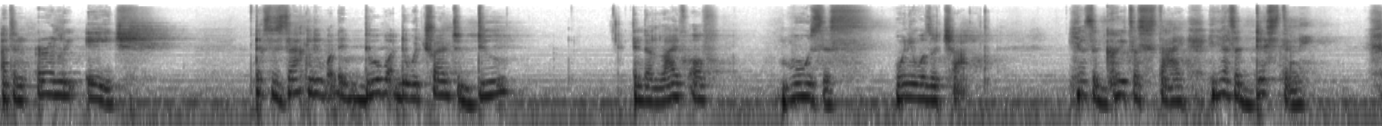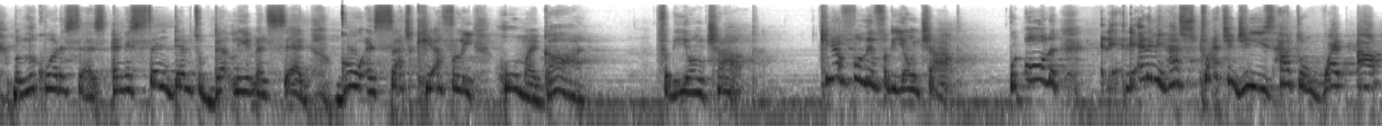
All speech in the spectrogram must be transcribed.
at an early age. That's exactly what they do, what they were trying to do in the life of Moses when he was a child. He has a greater style, he has a destiny. But look what it says. And he sent them to Bethlehem and said, Go and search carefully, oh my God, for the young child. Carefully for the young child. With all the, the enemy has strategies how to wipe out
